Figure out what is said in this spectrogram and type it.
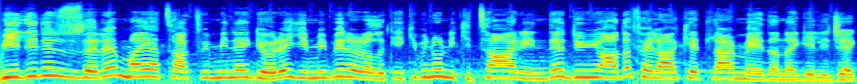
Bildiğiniz üzere Maya takvimine göre 21 Aralık 2012 tarihinde dünyada felaketler meydana gelecek.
